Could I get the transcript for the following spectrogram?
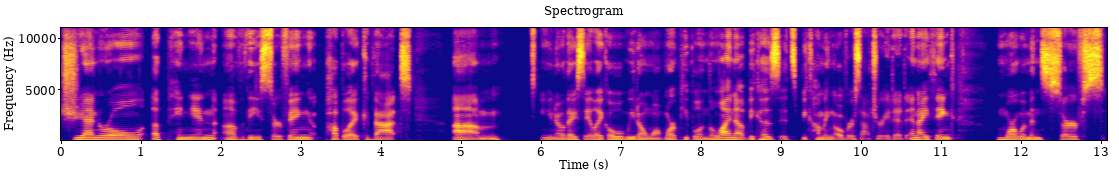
general opinion of the surfing public that, um, you know, they say, like, oh, we don't want more people in the lineup because it's becoming oversaturated. And I think more women surfs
